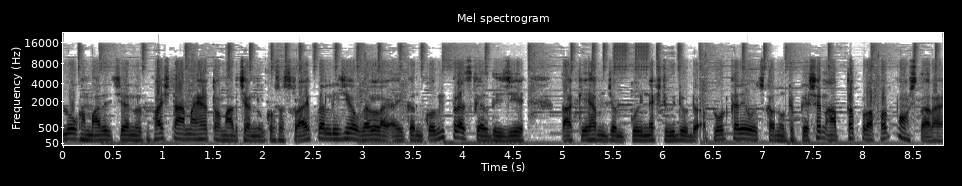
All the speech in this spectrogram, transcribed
लोग हमारे चैनल पर फ़र्स्ट टाइम आए हैं तो हमारे चैनल को सब्सक्राइब कर लीजिए और बेल आइकन को भी प्रेस कर दीजिए, ताकि हम जब कोई नेक्स्ट वीडियो अपलोड करें, उसका नोटिफिकेशन आप तक प्रॉपर पहुँचता रहे।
